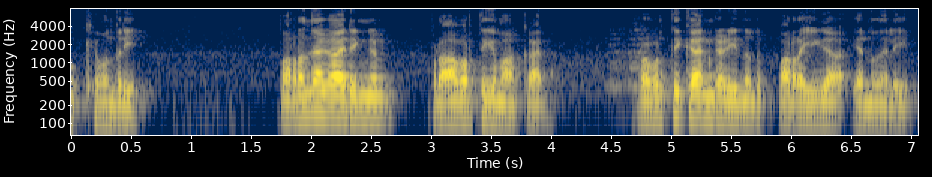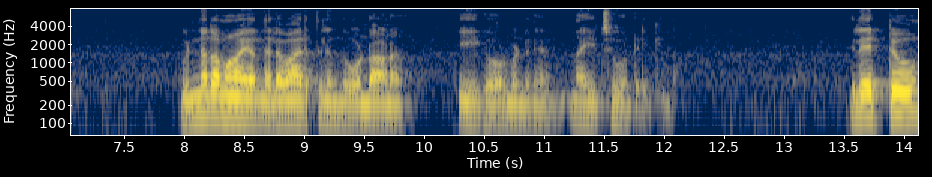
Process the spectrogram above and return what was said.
മുഖ്യമന്ത്രി പറഞ്ഞ കാര്യങ്ങൾ പ്രാവർത്തികമാക്കാൻ പ്രവർത്തിക്കാൻ കഴിയുന്നത് പറയുക എന്ന നിലയിൽ ഉന്നതമായ നിലവാരത്തിൽ നിന്നുകൊണ്ടാണ് ഈ ഗവൺമെന്റിനെ നയിച്ചുകൊണ്ടിരിക്കുന്നത്. ഇതിലേറ്റവും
